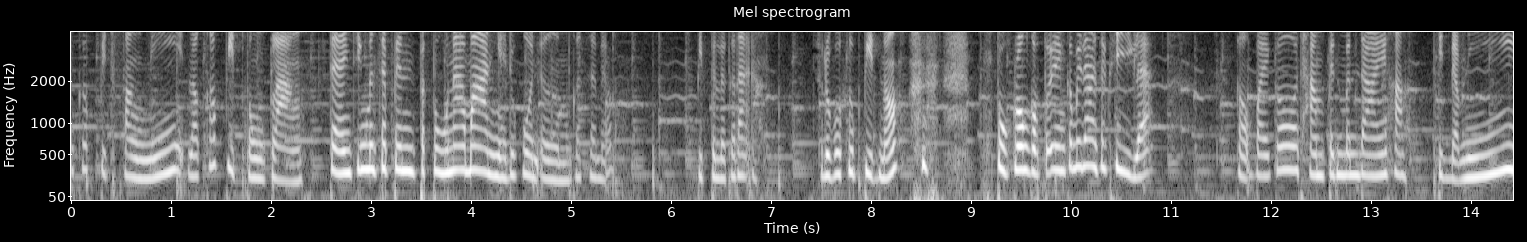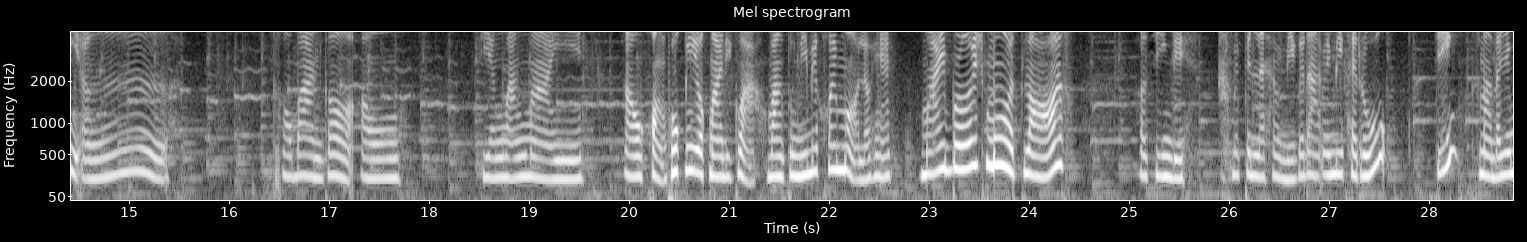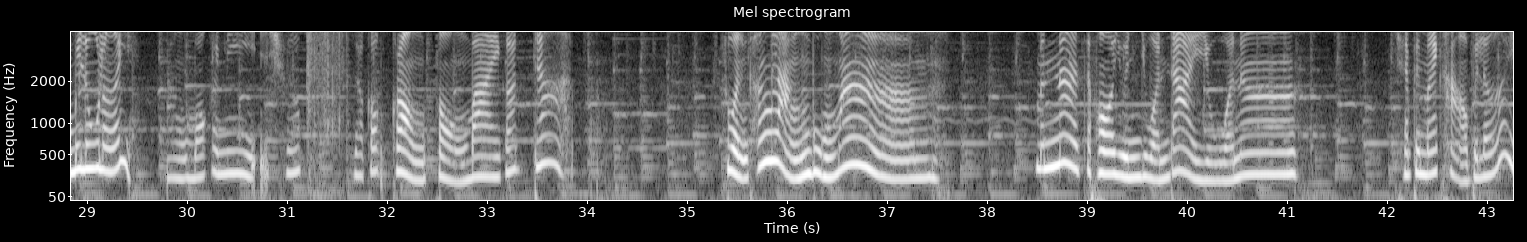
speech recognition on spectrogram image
แล้วก็ปิดฝั่งนี้แล้วก็ปิดตรงกลาง แต่จริงๆมันจะเป็นประตูหน้าบ้านไงทุกคนเออมันก็จะแบบปิดไปเลยก็ได้อะสรุปก็คือปิดเนาะตกลงกับตัวเองก็ไม่ได้สักทีอีกแล้วต่อไปก็ทำเป็นบันไดค่ะ ปิดแบบนี้ เออ เข้าบ้านก็เอาเตียงวางใหม่เอาของพวกนี้ออกมาดีกว่า วางตรงนี้ไม่ค่อยเหมาะแล้วแฮะ ไม้เบรชหมดหรอ เอาจริงดิ ไม่เป็นไรทำแบบนี้ก็ได้ ไม่มีใครรู้ จริง ขนาดเรายังไม่รู้เลย เอาบล็อกอันนี้ชึบ แล้วก็กล่องสองใบก็ได้ ส่วนข้างหลังบุ๋งมามันน่าจะพอหยวนหยวนๆได้อยู่นะใช้เป็นไม้ขาวไปเลย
